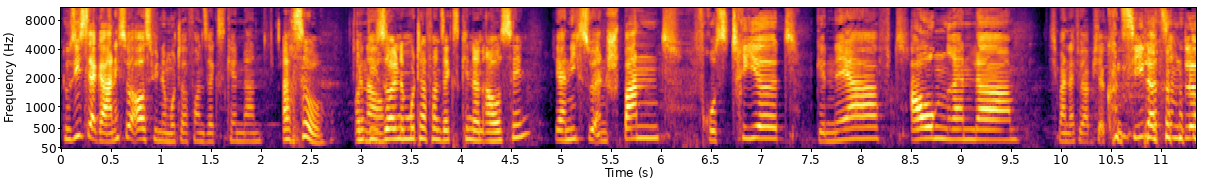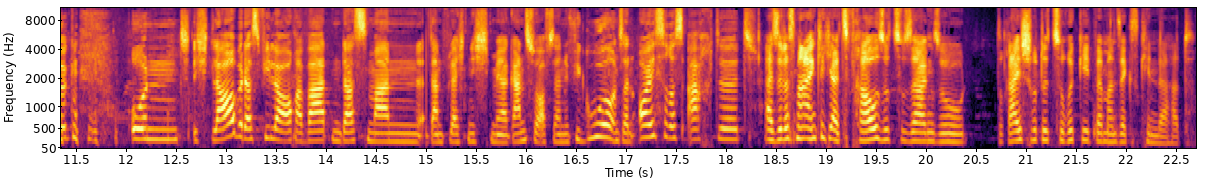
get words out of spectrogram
Du siehst ja gar nicht so aus wie eine Mutter von sechs Kindern. Ach so. Und genau. wie soll eine Mutter von sechs Kindern aussehen? Ja, nicht so entspannt, frustriert, genervt, Augenränder. Ich meine, dafür habe ich ja Concealer zum Glück. Und ich glaube, dass viele auch erwarten, dass man dann vielleicht nicht mehr ganz so auf seine Figur und sein Äußeres achtet. Also, dass man eigentlich als Frau sozusagen so drei Schritte zurückgeht, wenn man sechs Kinder hat.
